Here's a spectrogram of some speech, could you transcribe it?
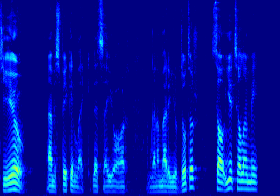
to you, I'm speaking like, let's say you are, I'm gonna marry your daughter. So you telling me,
